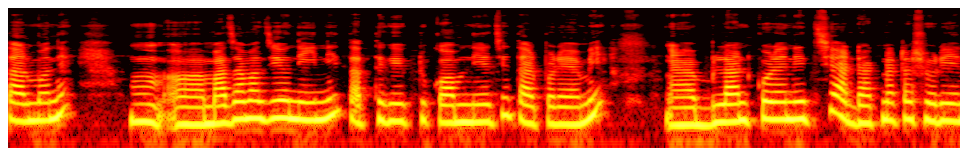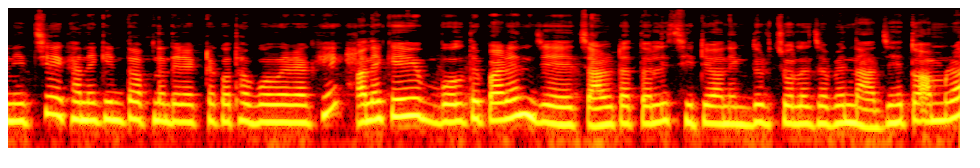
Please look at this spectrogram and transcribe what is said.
তার মানে মাঝামাঝিও নিইনি, তার থেকে একটু কম নিয়েছি। তারপরে আমি ব্লান্ড করে নিচ্ছি আর ঢাকনাটা সরিয়ে নিচ্ছি। এখানে কিন্তু আপনাদের একটা কথা বলে রাখি। অনেকেই বলতে পারেন যে চালটা তলে ছিটে অনেক দূর চলে যাবে। না, যেহেতু আমরা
